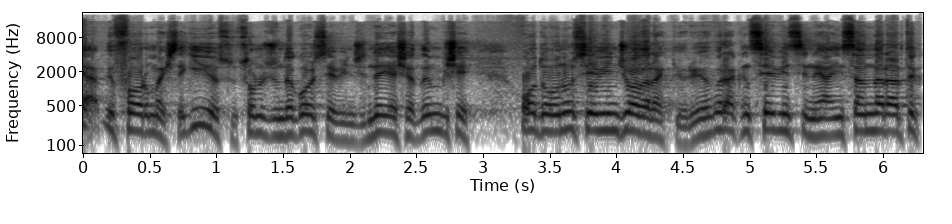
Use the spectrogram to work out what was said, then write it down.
Ya bir forma işte giyiyorsun. Sonucunda gol sevincinde yaşadığın bir şey. O da onun sevinci olarak görüyor. Bırakın sevinsin ya. İnsanlar artık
